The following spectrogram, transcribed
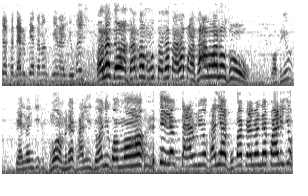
દસ હજાર રૂપિયા તમને ફેર આલજો ભાઈ અરે દસ હજાર તો હું તને તારા પાછા હાલવાનો છું. વાપર્યું? પહેલવાનજી હું હમણાં ખાલી જો ની ગામમાં કે એક દારૂડીઓ ખાલી આ ભૂબા પહેલવાન ને પાડી ગયો.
